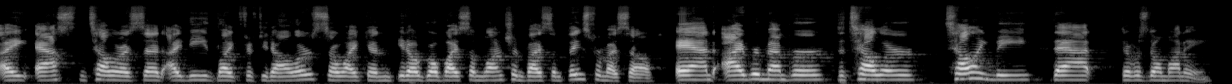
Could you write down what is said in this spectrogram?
I asked the teller, I said, I need like $50 so I can, you know, go buy some lunch and buy some things for myself. And I remember the teller telling me that there was no money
